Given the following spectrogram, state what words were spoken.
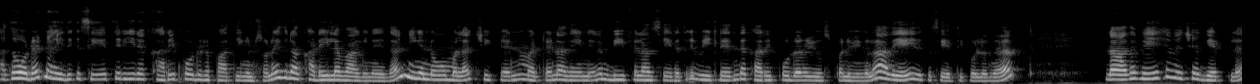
அதோடு நான் இதுக்கு சேர்த்துறிகிற கறி பவுடரை பார்த்தீங்கன்னு சொன்னால் இது நான் கடையில் வாங்கினது தான். நீங்கள் நார்மலாக சிக்கன் மட்டன் அதே நேரம் பீஃப் எல்லாம் செய்கிறதுக்கு வீட்டில் எந்த கறி பவுடர் யூஸ் பண்ணுவீங்களோ அதையே இதுக்கு சேர்த்திக்கொள்ளுங்க நான் அதை வேக வச்ச கெப்பில்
